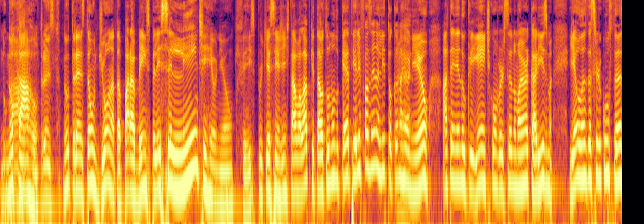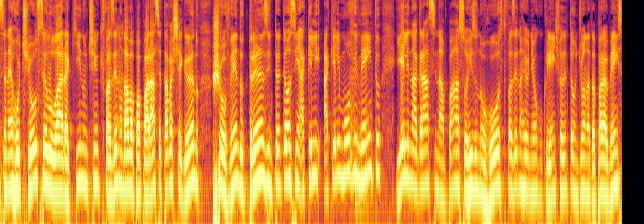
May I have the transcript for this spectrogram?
No carro. No trânsito. No trânsito. Então, Jonathan, parabéns pela excelente reunião que fez. Porque assim, a gente tava lá, porque tava todo mundo quieto, e ele fazendo ali, tocando a É. reunião, atendendo o cliente, conversando, maior carisma. E é o lance da circunstância, né? Roteou o celular aqui, não tinha o que fazer, não dava pra parar, você tava chegando, chovendo, trânsito. Então, então, assim, aquele, aquele movimento, e ele na graça e na paz, sorriso no rosto, fazendo a reunião com o cliente, fazendo. Então, Jonathan, parabéns.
